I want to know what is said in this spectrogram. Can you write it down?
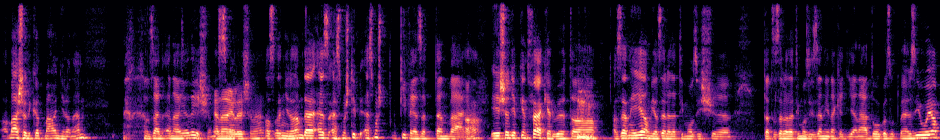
A másodikat már annyira nem. Az Annihilation. azt hiszem. Annihilation Az annyira nem, de ez, ez, most, tipi- ez most kifejezetten várom. Aha. És egyébként felkerült a, a zenéje, ami az eredeti mozis, tehát az eredeti mozi zenének egy ilyen átdolgozott verziója.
